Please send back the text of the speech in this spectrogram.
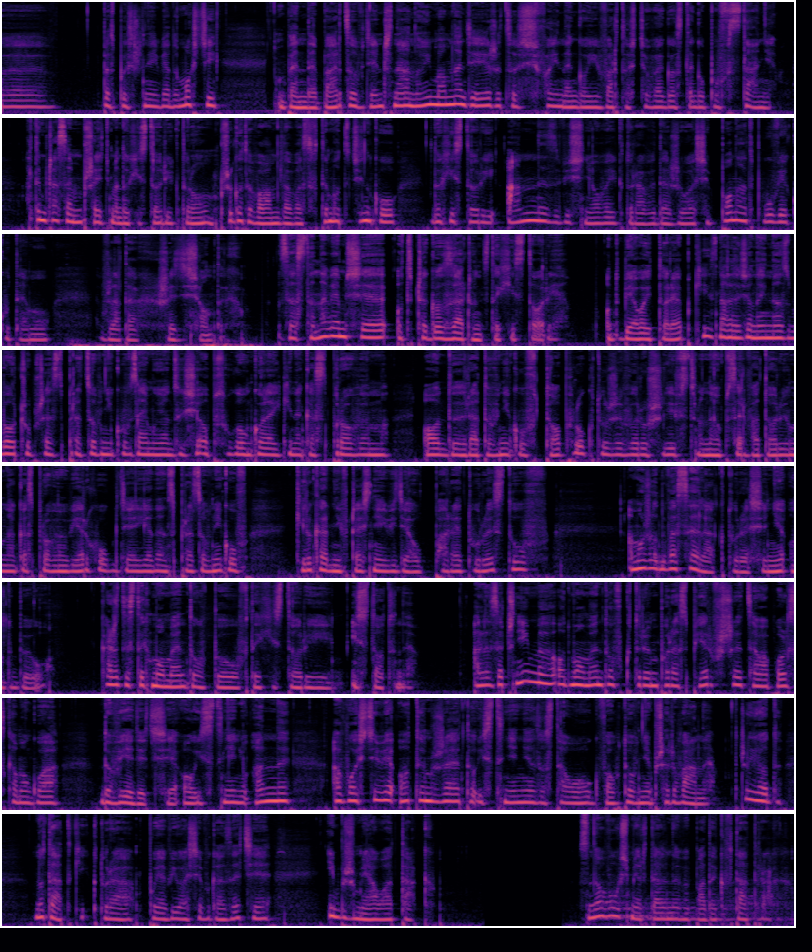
bezpośredniej wiadomości. Będę bardzo wdzięczna, no i mam nadzieję, że coś fajnego i wartościowego z tego powstanie. A tymczasem przejdźmy do historii, którą przygotowałam dla Was w tym odcinku, do historii Anny z Wiśniowej, która wydarzyła się ponad pół wieku temu, w latach 60. Zastanawiam się, od czego zacząć tę historię od białej torebki znalezionej na zboczu przez pracowników zajmujących się obsługą kolejki na Kasprowym, od ratowników Topru, którzy wyruszyli w stronę obserwatorium na Kasprowym Wierchu, gdzie jeden z pracowników kilka dni wcześniej widział parę turystów, a może od wesela, które się nie odbyło. Każdy z tych momentów był w tej historii istotny. Ale zacznijmy od momentu, w którym po raz pierwszy cała Polska mogła dowiedzieć się o istnieniu Anny, a właściwie o tym, że to istnienie zostało gwałtownie przerwane, czyli od notatki, która pojawiła się w gazecie i brzmiała tak. Znowu śmiertelny wypadek w Tatrach.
